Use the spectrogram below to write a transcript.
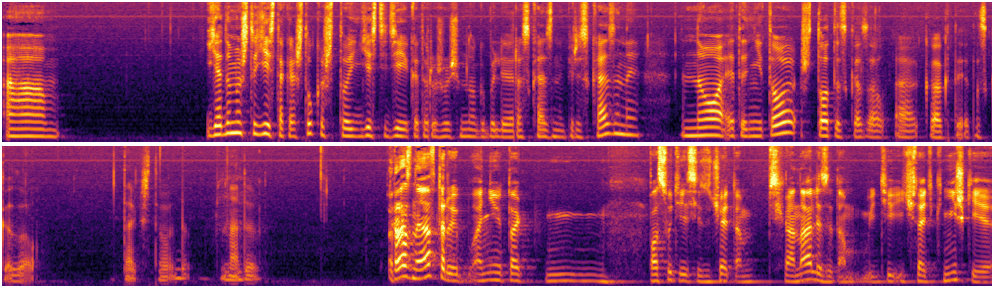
Ам, я думаю, что есть такая штука, что есть идеи, которые уже очень много были рассказаны, пересказаны, но это не то, что ты сказал, а как ты это сказал. Так что да, надо... Разные авторы, они так, по сути, если изучать там психоанализы, там идти и читать книжки,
